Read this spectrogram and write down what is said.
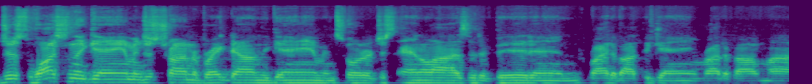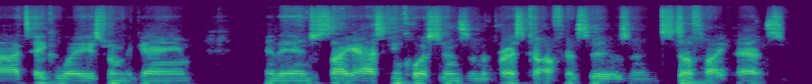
just watching the game and just trying to break down the game and sort of just analyze it a bit and write about the game, write about my takeaways from the game, and then just like asking questions in the press conferences and stuff like that. So,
